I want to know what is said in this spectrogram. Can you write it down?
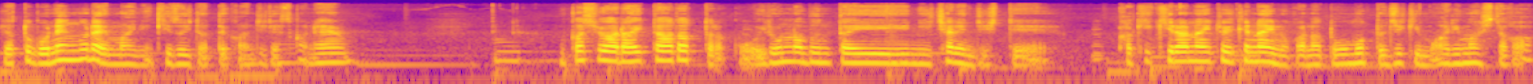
やっと5年ぐらい前に気づいたって感じですかね。昔はライターだったらこういろんな文体にチャレンジして書き切らないといけないのかなと思った時期もありましたが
